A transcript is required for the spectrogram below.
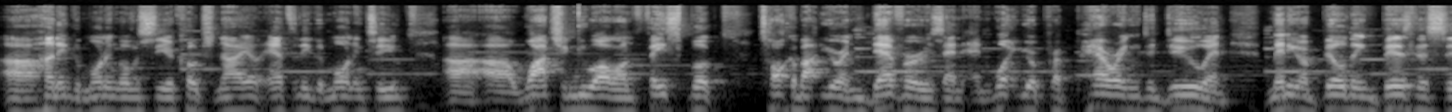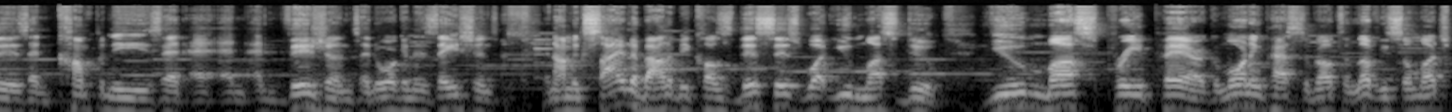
uh, honey. Good morning, overseer Coach Naya. Anthony, good morning to you. Uh, uh, watching you all on Facebook talk about your endeavors and, and what you're preparing to do. And many are building businesses and companies and, and, and visions and organizations. And I'm excited about it because this is what you must do. You must prepare. Good morning, Pastor Belton. Love you so much.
